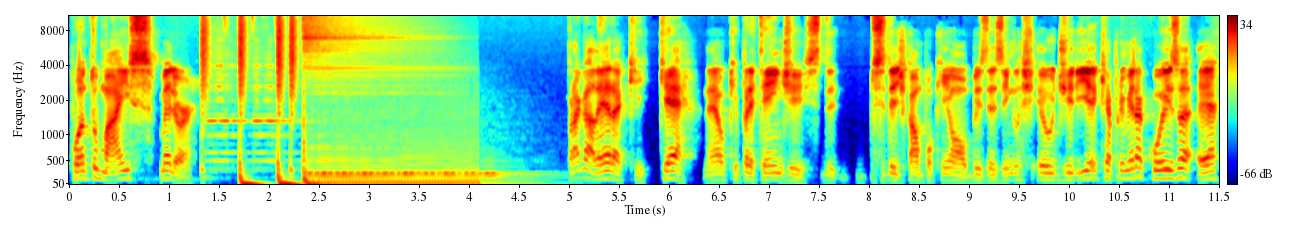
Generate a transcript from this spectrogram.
quanto mais, melhor. Para a galera que quer, né, o que pretende se, de- se dedicar um pouquinho ao Business English, eu diria que a primeira coisa é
